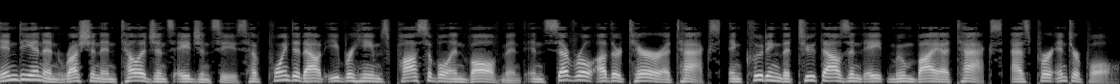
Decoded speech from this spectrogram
Indian and Russian intelligence agencies have pointed out Ibrahim's possible involvement in several other terror attacks, including the 2008 Mumbai attacks, as per Interpol.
